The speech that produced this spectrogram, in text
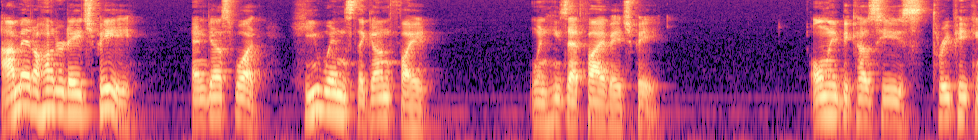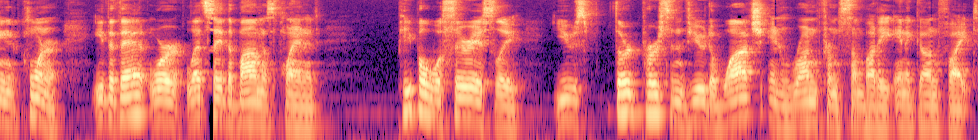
I'm at 100 HP, and guess what? He wins the gunfight when he's at 5 HP. Only because he's 3 peeking a corner. Either that or let's say the bomb is planted. People will seriously use third person view to watch and run from somebody in a gunfight.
